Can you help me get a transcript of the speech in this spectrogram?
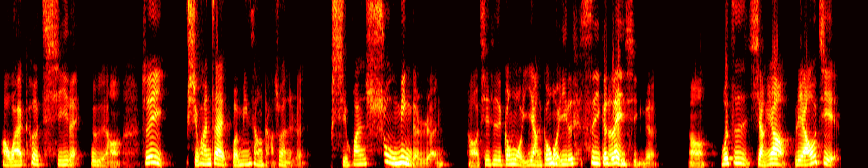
好我还克妻嘞，对不对啊？所以喜欢在本命上打转的人，喜欢宿命的人，好，其实跟我一样，跟我一 是一个类型的啊。我只想要了解，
